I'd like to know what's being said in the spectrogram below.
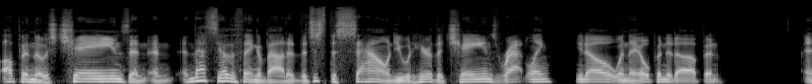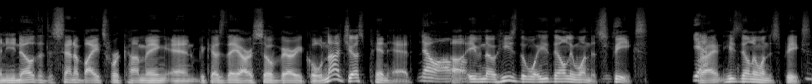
up in those chains and and and that's the other thing about it that just the sound you would hear the chains rattling you know when they opened it up and and you know that the Cenobites were coming and because they are so very cool not just Pinhead No, uh, even though he's the one he's the only one that speaks Yeah. Mm-hmm. right he's the only one that speaks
